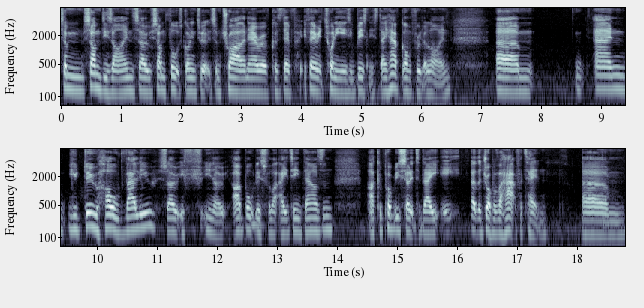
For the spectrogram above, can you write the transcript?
some some design, so some thoughts gone into it, some trial and error because they've if they're in twenty years in business, they have gone through the line. Um, and you do hold value. So if you know, I bought this for like eighteen thousand, I could probably sell it today at the drop of a hat for ten. Um,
